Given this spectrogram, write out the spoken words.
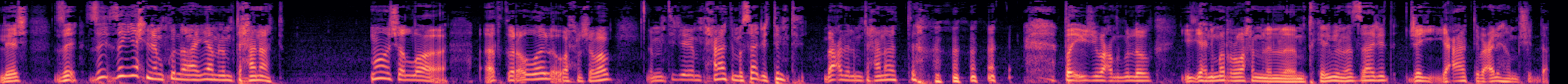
ليش؟ زي زي, زي إحنا لما كنا أيام الامتحانات. ما شاء الله أذكر أول وإحنا شباب لما تيجي امتحانات المساجد تمتلي بعد الامتحانات طيب يجي بعض يقول له يعني مرة واحد من المتكلمين المساجد جاي يعاتب عليهم بشدة.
